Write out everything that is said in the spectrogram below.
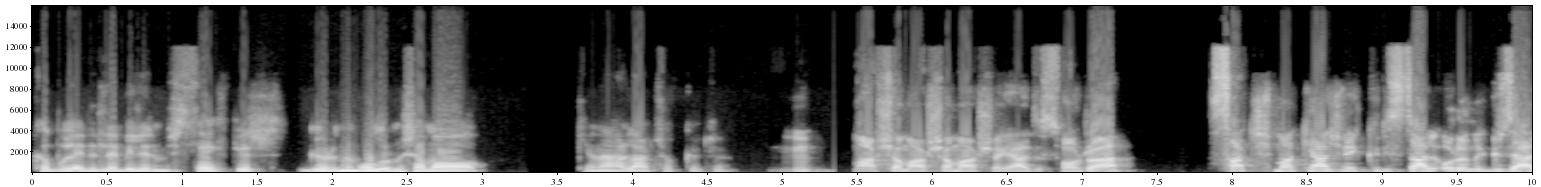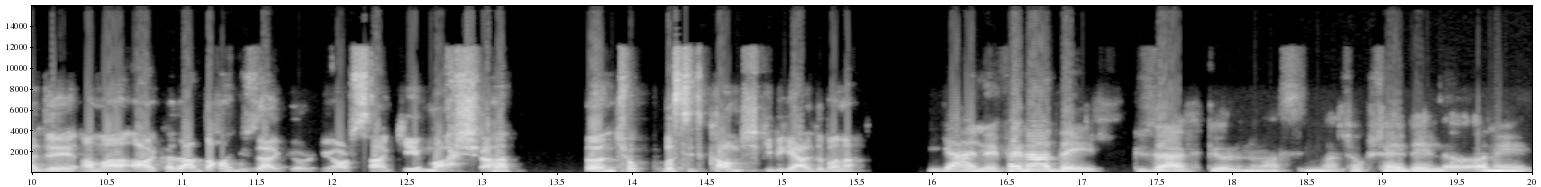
kabul edilebilirmiş. Safe bir görünüm olurmuş ama o kenarlar çok kötü. Hı. Marşa marşa marşa geldi sonra. Saç, makyaj ve kristal oranı güzeldi ama arkadan daha güzel görünüyor sanki Marşa. Ön çok basit kalmış gibi geldi bana. Yani fena değil. Güzel görünüm aslında. Çok şey değil. Hani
